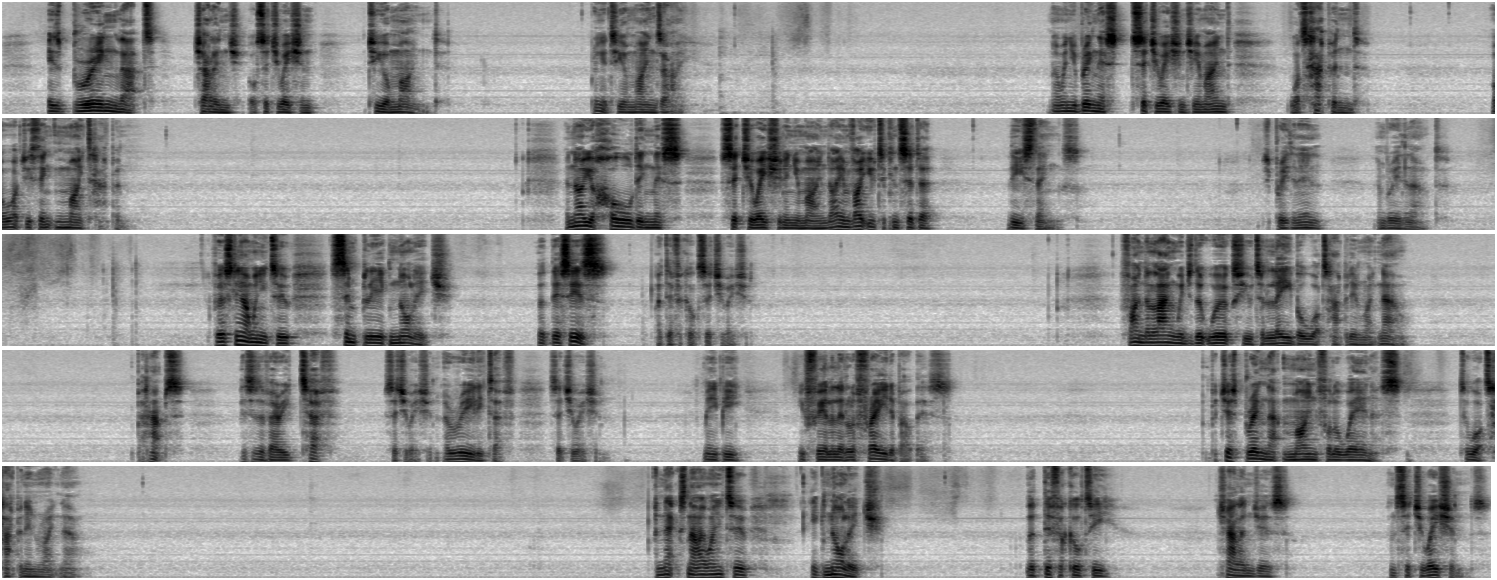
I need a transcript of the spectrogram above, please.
is bring that challenge or situation to your mind. Bring it to your mind's eye. Now, when you bring this situation to your mind, what's happened? Or what do you think might happen? And now you're holding this situation in your mind, I invite you to consider these things. Just breathing in and breathing out. Firstly, I want you to simply acknowledge that this is a difficult situation. Find a language that works for you to label what's happening right now. Perhaps this is a very tough situation, a really tough situation. Maybe you feel a little afraid about this. But just bring that mindful awareness to what's happening right now. And next, now I want you to acknowledge the difficulty, challenges, and situations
